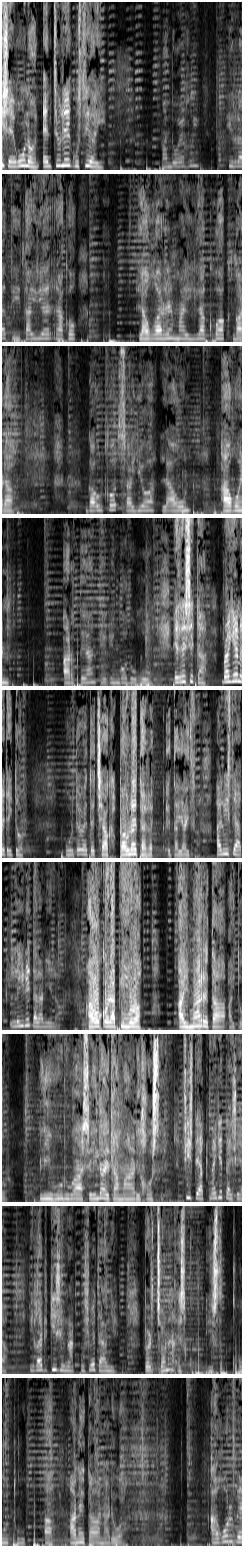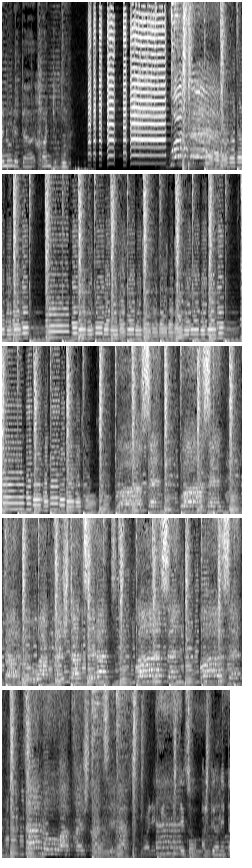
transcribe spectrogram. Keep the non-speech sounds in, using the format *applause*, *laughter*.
Kaixo egunon, entzule guztioi. Mandoegi irrati eta hierrako laugarren mailakoak gara. Gaurko saioa lagun hauen artean egingo dugu. Errezeta, Brian eta Aitor. Urte betetxeak, Paula eta, eta Jaiza. Albisteak, Leire eta Daniela. Hau korapioa, Aimar eta Aitor. Liburua, Seila eta Mari Jose. Txisteak, nahi eta izea. Igarkizunak, usu eta ane. Pertsona esku, izkutu, a, ane eta naroa. Agur benur eta jan jogur.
